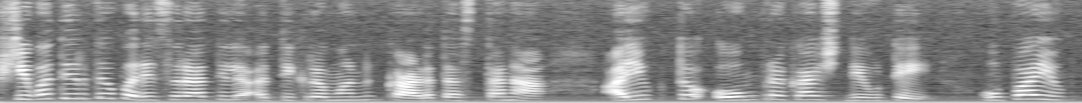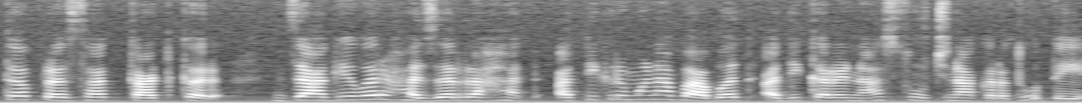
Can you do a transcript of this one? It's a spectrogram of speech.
शिवतीर्थ परिसरातील अतिक्रमण काढत असताना आयुक्त ओमप्रकाश दिवटे उपायुक्त प्रसाद काटकर जागेवर हजर राहत अतिक्रमणाबाबत अधिकाऱ्यांना सूचना करत होते.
